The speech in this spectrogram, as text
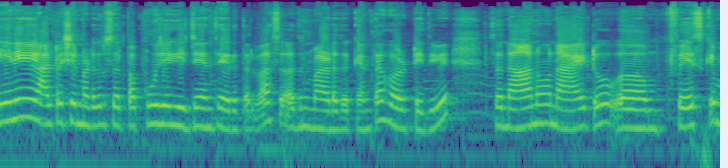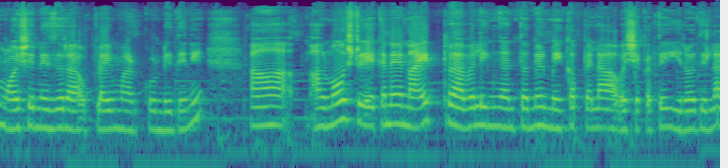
ಏನೇ ಆಲ್ಟ್ರೇಷನ್ ಮಾಡಿದ್ರು ಸ್ವಲ್ಪ ಪೂಜೆ ಗೀಜೆ ಅಂತ ಇರುತ್ತಲ್ವ ಸೊ ಅದನ್ನ ಮಾಡೋದಕ್ಕೆ ಅಂತ ಹೊರಟಿದ್ದೀವಿ ಸೊ ನಾನು ನೈಟು ಫೇಸ್ಗೆ ಮಾಯ್ಶ್ಚರೈಸರ್ ಅಪ್ಲೈ ಮಾಡ್ಕೊಂಡಿದ್ದೀನಿ. ಆಲ್ಮೋಸ್ಟ್ ಯಾಕಂದರೆ ನೈಟ್ ಟ್ರಾವೆಲಿಂಗ್ ಅಂತಂದ್ಮೇಲೆ ಮೇಕಪ್ ಎಲ್ಲ ಅವಶ್ಯಕತೆ ಇರೋದಿಲ್ಲ.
